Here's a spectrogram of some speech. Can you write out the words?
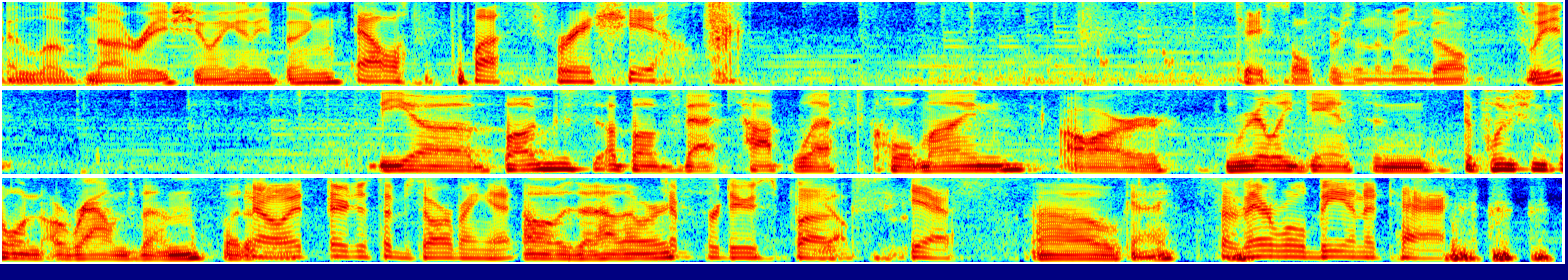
I love not ratioing anything. l plus ratio Okay, sulfur's in the main belt. Sweet. The uh, bugs above that top left coal mine are really dancing. The pollution's going around them, but uh, no it, they're just absorbing it oh, is that how that works? to produce bugs yes Oh, okay. so there will be an attack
